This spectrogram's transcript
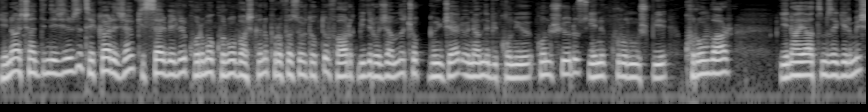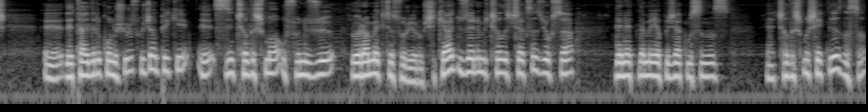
Yeni açan dinleyicilerimize tekrar edeceğim. Kişisel Verileri Koruma Kurumu Başkanı Profesör Doktor Faruk Bilir hocamla çok güncel, önemli bir konuyu konuşuyoruz. Yeni kurulmuş bir kurum var. Yeni hayatımıza girmiş. E, detayları konuşuyoruz. Hocam peki e, sizin çalışma usulünüzü öğrenmek için soruyorum. Şikayet üzerine mi çalışacaksınız yoksa denetleme yapacak mısınız? Yani çalışma şekliniz nasıl?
